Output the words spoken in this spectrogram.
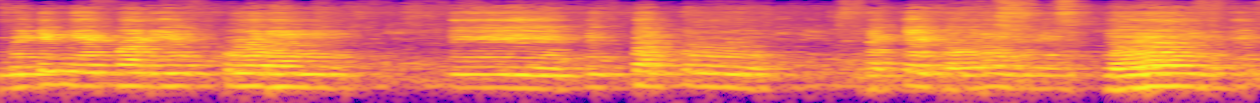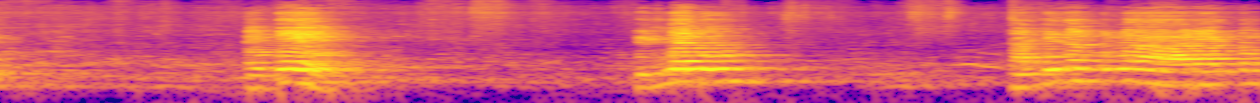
మీటింగ్ ఏర్పాటు చేసుకోవడం ఈ ప్రిన్సిపల్కు దక్కే గౌరవం ఉంది- గౌరవం ఉంది. అయితే పిల్లలు తల్లిదండ్రుల ఆరాటం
